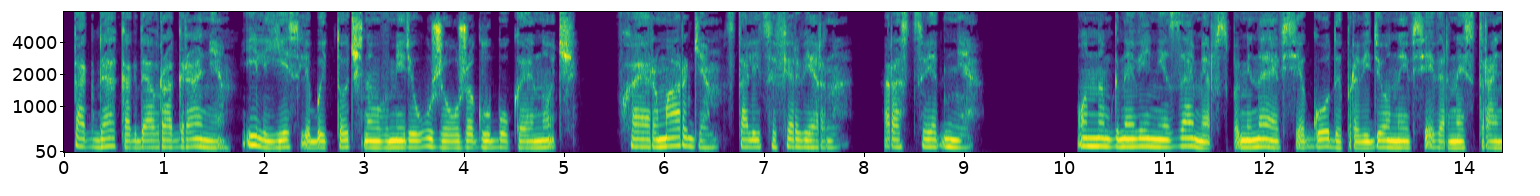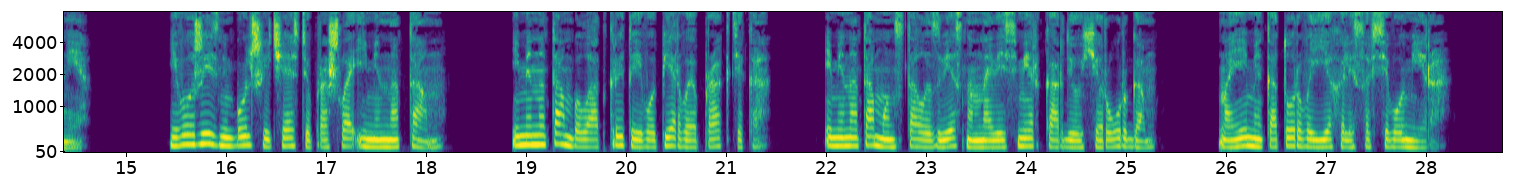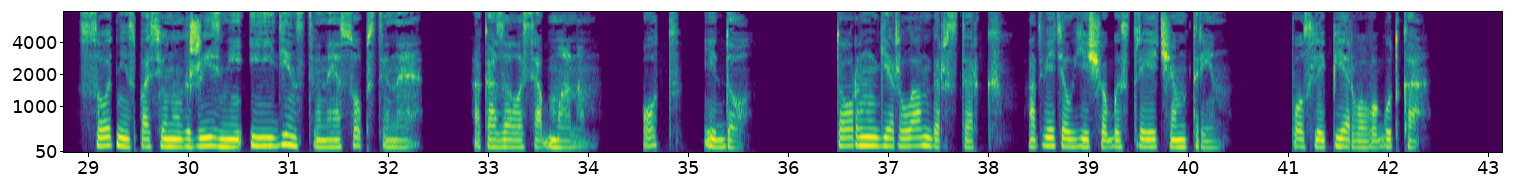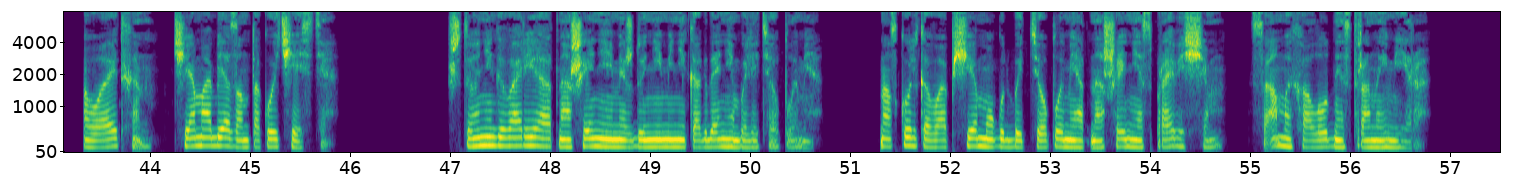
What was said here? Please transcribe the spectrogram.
Тогда, когда в Рагране, или, если быть точным, в мире уже уже глубокая ночь, в Хайермарге, столице Ферверна, расцвет дня — он на мгновение замер, вспоминая все годы, проведенные в северной стране. Его жизнь большей частью прошла именно там. Именно там была открыта его первая практика. Именно там он стал известным на весь мир кардиохирургом, на имя которого ехали со всего мира. Сотни спасенных жизней и единственная собственная оказалась обманом. От и до. Торн Герландерстерк Ответил еще быстрее, чем Трин. После первого гудка. «Уайтхен, чем обязан такой чести?» Что ни говори, отношения между ними никогда не были теплыми. Насколько вообще могут быть теплыми отношения с правящим самой холодной страны мира?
